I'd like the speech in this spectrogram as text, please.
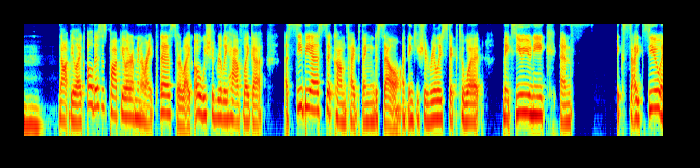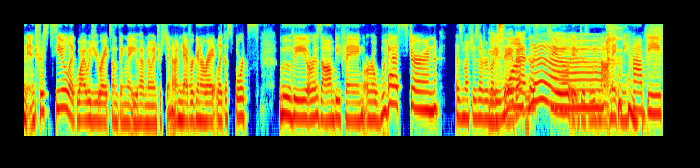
mm-hmm. not be like, oh, this is popular. I'm going to write this. Or like, oh, we should really have like a, a CBS sitcom type thing to sell. I think you should really stick to what makes you unique and excites you and interests you. Like, why would you write something that you have no interest in? I'm never going to write like a sports movie or a zombie thing or a Western as much as everybody say wants that us to. It just would not make me happy.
